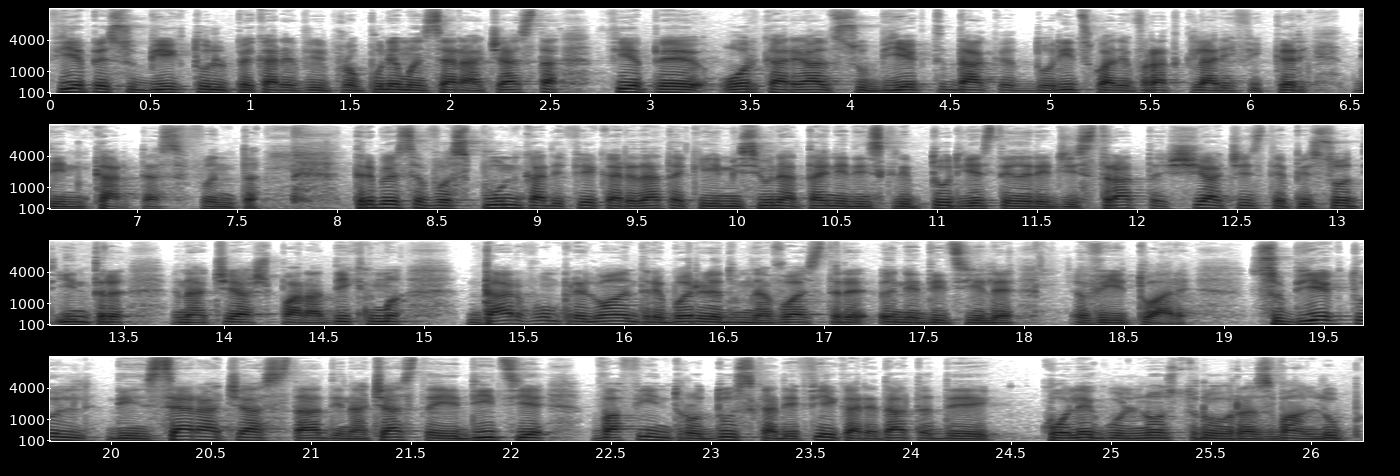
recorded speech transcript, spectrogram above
Fie pe subiectul pe care vi-l propunem în seara aceasta, fie pe oricare alt subiect, dacă doriți cu adevărat clarificări din Cartea Sfântă. Trebuie să vă spun ca de fiecare dată că emisiunea Taine din Scripturi este înregistrată și acest episod intră în aceeași paradigmă, dar vom prelua întrebările dumneavoastră în edițiile viitoare. Subiectul din seara aceasta, din această ediție, va fi introdus ca de fiecare dată de colegul nostru Răzvan Lup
